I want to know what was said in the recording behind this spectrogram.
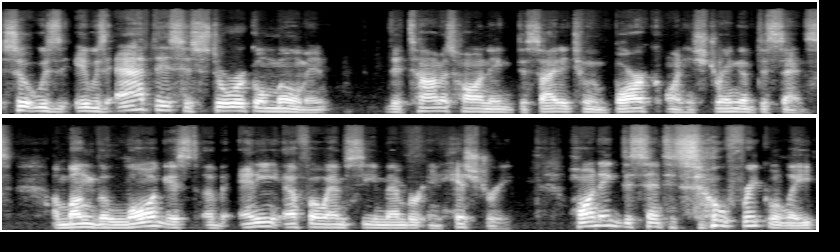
so it was it was at this historical moment that Thomas Hoenig decided to embark on his string of dissents, among the longest of any FOMC member in history. Hoenig dissented so frequently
